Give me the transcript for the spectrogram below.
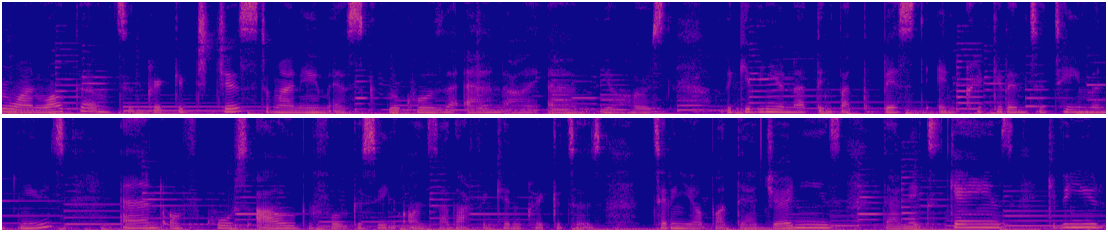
everyone. Welcome to Cricket Gist. My name is Kukoza and I am your host. I'll be giving you nothing but the best in cricket entertainment news, and of course, I'll be focusing on South African cricketers, telling you about their journeys, their next games, giving you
